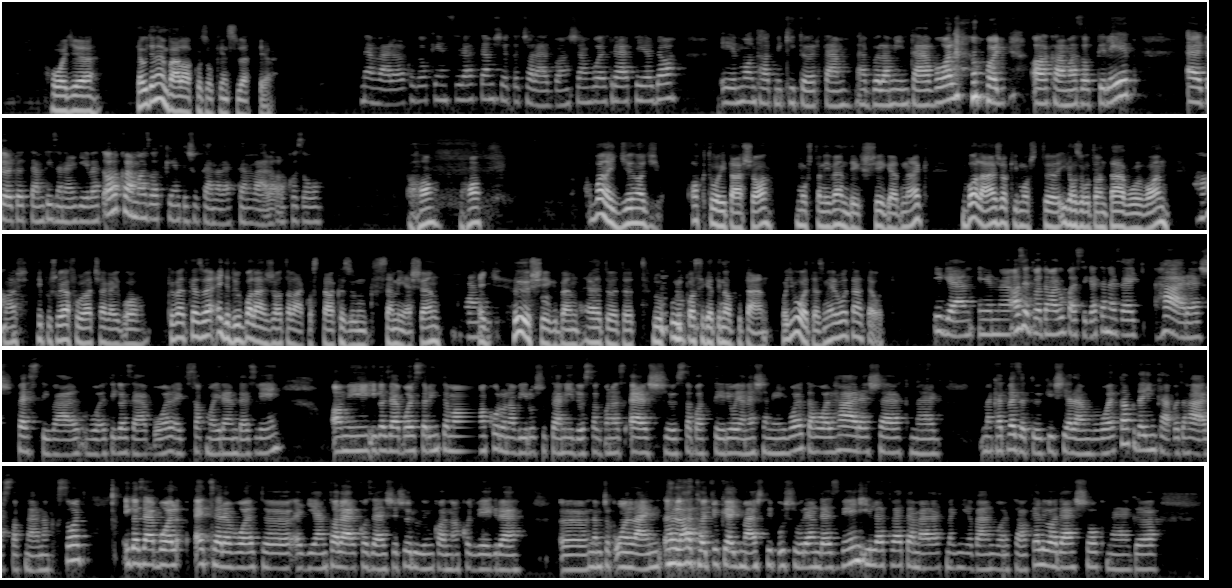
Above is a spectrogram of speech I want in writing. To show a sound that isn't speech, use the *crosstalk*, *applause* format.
hogy eh, te ugye nem vállalkozóként születtél. Nem vállalkozóként születtem, sőt a családban sem volt rá példa. Én mondhatni kitörtem ebből a mintából, *laughs* hogy alkalmazotti lét. Eltöltöttem 11 évet alkalmazottként, és utána lettem vállalkozó. Aha, aha. Van egy nagy aktualitása mostani vendégségednek. Balázs, aki most eh, igazoltan távol van, Aha. más típusú elfoglaltságaiból következve, egyedül Balázsral találkoztál közünk személyesen, egy hőségben eltöltött Lupa-szigeti nap után. Hogy volt ez? Miért voltál te ott? Igen, én azért voltam a Lupa-szigeten, ez egy HRS fesztivál volt igazából, egy szakmai rendezvény, ami igazából szerintem a koronavírus utáni időszakban az első szabadtéri olyan esemény volt, ahol HRS-ek, meg meg hát vezetők is jelen voltak, de inkább az a HR szakmának szólt. Igazából egyszerre volt egy ilyen találkozás, és örülünk annak, hogy végre nem csak online *laughs* láthatjuk egy más típusú rendezvény, illetve emellett meg nyilván voltak előadások, meg,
